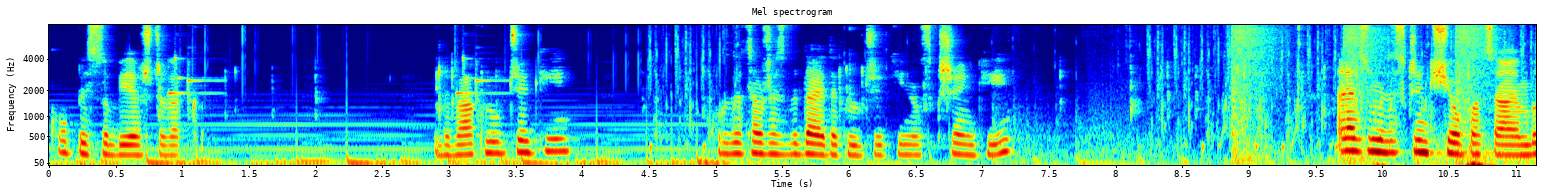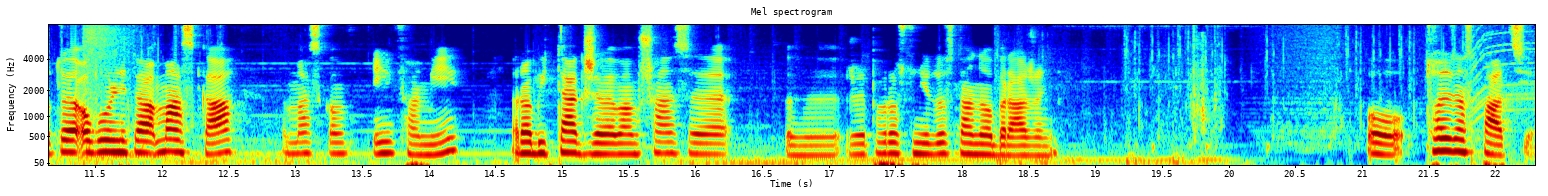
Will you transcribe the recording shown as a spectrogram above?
Kupię sobie jeszcze tak dwa kluczyki. Kurde, cały czas wydaję te kluczyki, no skrzynki. Ale w sumie te skrzynki się opłacają, bo to ogólnie ta maska, ta maska Infamy, robi tak, że mam szansę, yy, że po prostu nie dostanę obrażeń. O, to jest na spację.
